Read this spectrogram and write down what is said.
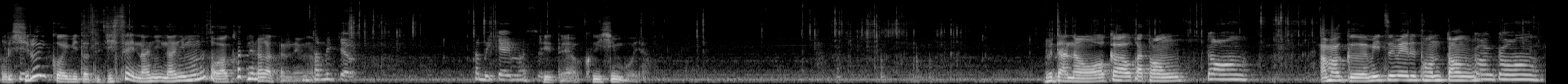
う。俺白い恋人って実際何何者か分かってなかったんだよな。食べちゃう。食べちゃいます。出たよ。食いしん坊じゃん。豚のおかおかトン。トン。甘く見つめるトントン。トントン。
